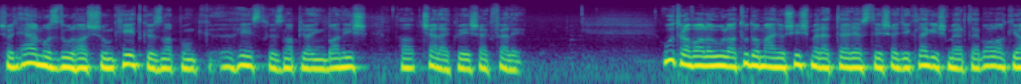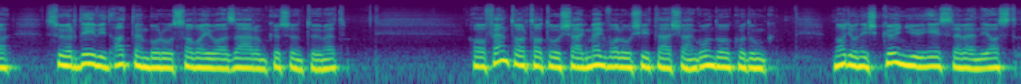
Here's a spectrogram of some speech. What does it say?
és hogy elmozdulhassunk hétköznapunk, hétköznapjainkban is a cselekvések felé. Útravalóul a tudományos ismeretterjesztés egyik legismertebb alakja, Sir David Attenborough szavaival zárom köszöntőmet. Ha a fenntarthatóság megvalósításán gondolkodunk, nagyon is könnyű észrevenni azt,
